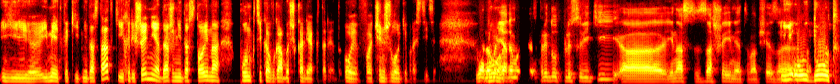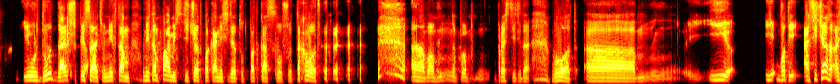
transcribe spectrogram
и имеет какие-то недостатки, их решение даже недостойно пунктика в garbage коллекторе, ой, в changelog, простите. Я думаю, вот. я думаю, сейчас придут плюсовики, э, и нас зашеймят вообще за... И уйдут, и уйдут дальше писать. У них там, у них там память течет, пока они сидят тут подкаст слушают. Так вот. А, простите, да. Вот. И и вот, а сейчас, а,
